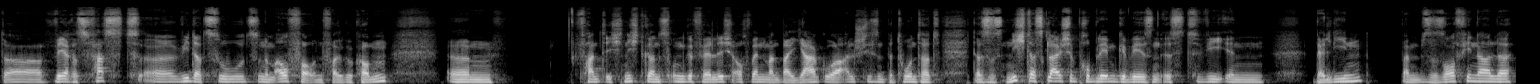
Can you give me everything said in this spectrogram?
Da wäre es fast äh, wieder zu zu einem Auffahrunfall gekommen. Ähm, fand ich nicht ganz ungefährlich, auch wenn man bei Jaguar anschließend betont hat, dass es nicht das gleiche Problem gewesen ist wie in Berlin beim Saisonfinale,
